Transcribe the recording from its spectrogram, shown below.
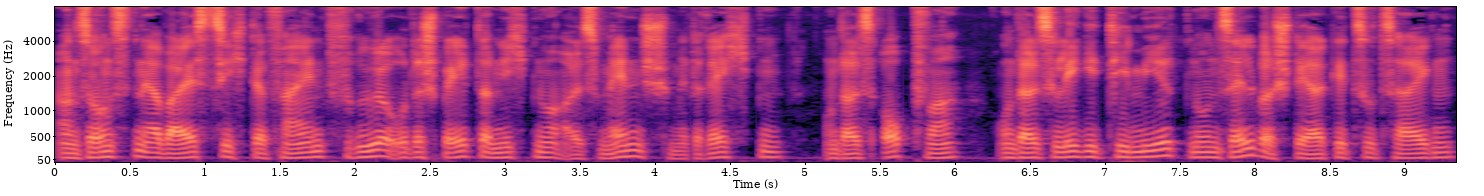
Ansonsten erweist sich der Feind früher oder später nicht nur als Mensch mit Rechten und als Opfer und als legitimiert nun selber Stärke zu zeigen,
